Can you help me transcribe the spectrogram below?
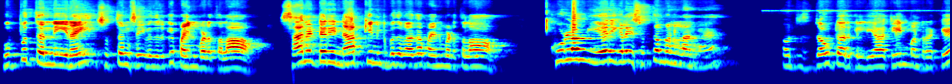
உப்பு தண்ணீரை சுத்தம் செய்வதற்கு பயன்படுத்தலாம். சானிட்டரி நாப்கினுக்கு பதிலாக பயன்படுத்தலாம். குளம் ஏரிகளை சுத்தம் பண்ணலாங்க. டவுட்டாக இருக்கு இல்லையா? க்ளீன் பண்ணுறதுக்கு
